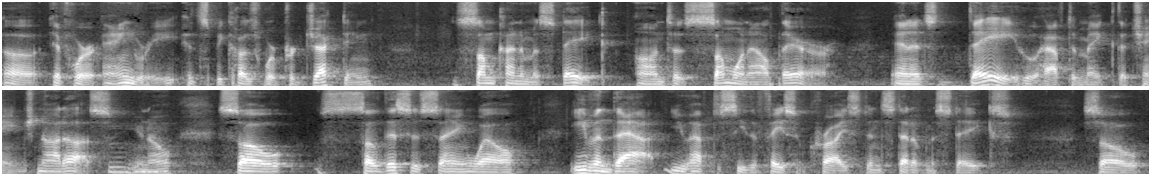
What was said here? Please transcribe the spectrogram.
uh, if we're angry, it's because we're projecting some kind of mistake onto someone out there. And it's they who have to make the change, not us, mm-hmm. you know? So, so this is saying, well, even that, you have to see the face of Christ instead of mistakes. So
